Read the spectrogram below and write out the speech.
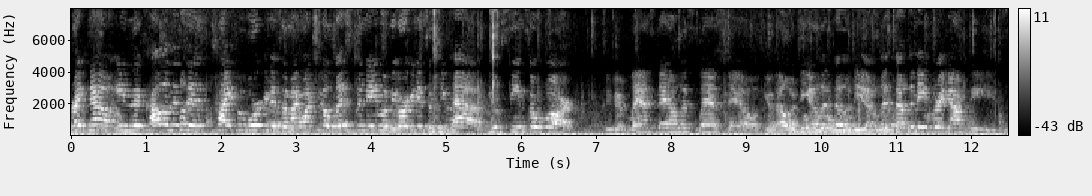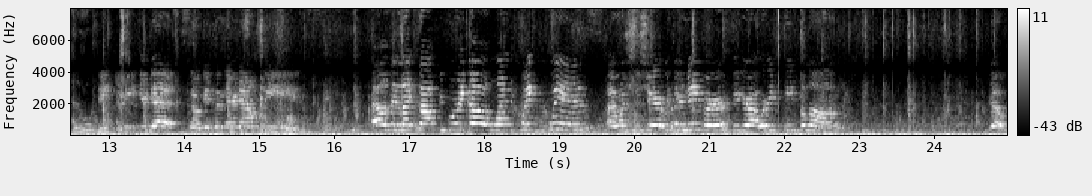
Right now, in the column that says type of organism, I want you to list the name of the organisms you have, you have seen so far. So if you have land snail, list land snail. If you have elodea, list elodea. List out the names right now, please. Thank you. Eat your desk, so get them there now, please. Elsie, lights off before we go. One quick quiz. I want you to share it with your neighbor. Figure out where each of these belong. Go.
